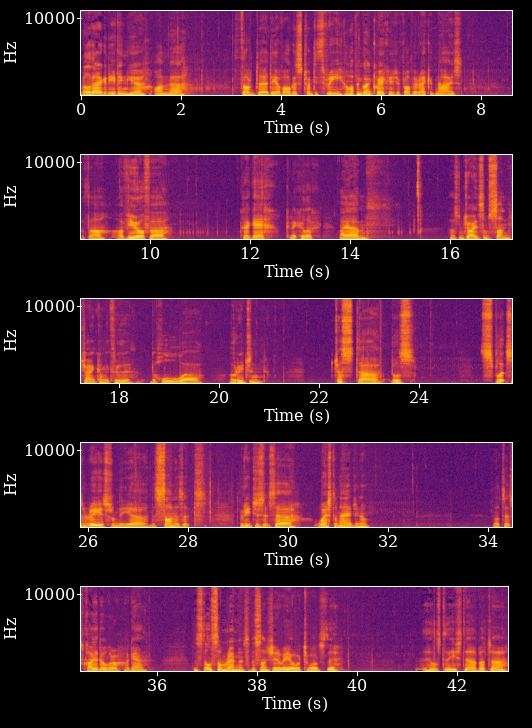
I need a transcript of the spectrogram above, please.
Well, a very good evening here on uh, third uh, day of August 23. I'm up in Glen Quaich, as you probably recognise, with a, a view of uh, Craigech, Craighulach. I um, I was enjoying some sunshine coming through the the whole uh, region. Just uh, those splits and rays from the uh, the sun as it reaches its uh, western edge, you know. But it's clouded over again. There's still some remnants of the sunshine away over towards the, hills to the east there, but uh,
